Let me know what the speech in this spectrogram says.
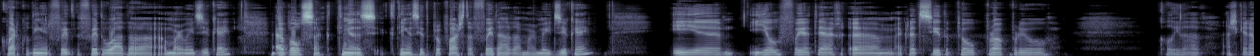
Claro que o dinheiro foi, foi doado à à Mermaids UK. A bolsa que tinha, que tinha sido proposta foi dada à Mermaids UK. E, uh, e ele foi até um, agradecido pelo próprio qualidade. Acho que era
